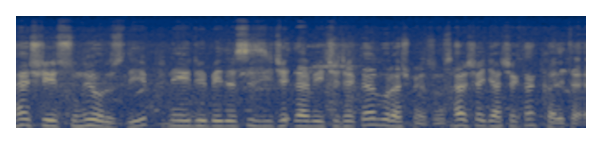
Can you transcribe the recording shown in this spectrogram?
her şeyi sunuyoruz deyip ne yediği belirsiz yiyecekler ve içeceklerle uğraşmıyorsunuz. Her şey gerçekten kalite.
